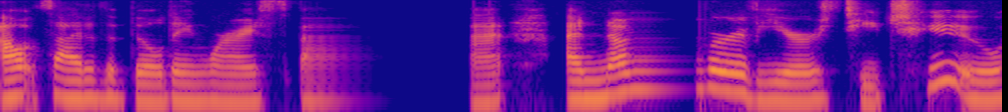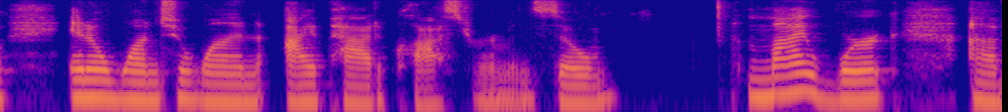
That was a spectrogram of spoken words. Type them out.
outside of the building where I spent a number of years teach who in a one-to-one iPad classroom. And so my work uh,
